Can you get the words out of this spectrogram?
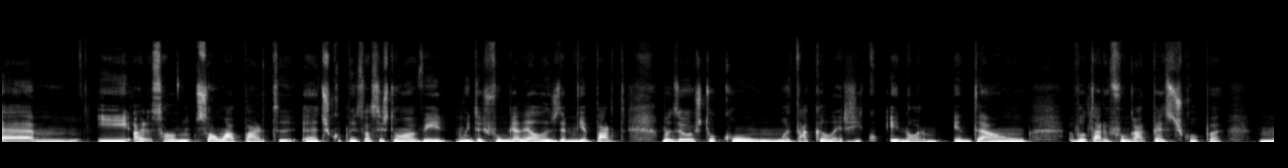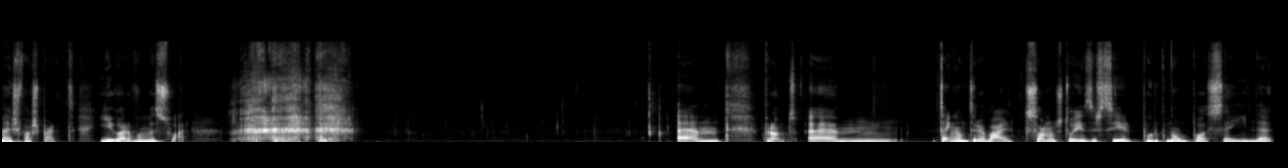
um, e olha, só um, só um à parte, uh, desculpem se vocês estão a ouvir muitas fungadelas da minha parte, mas eu estou com um ataque alérgico enorme, então vou estar a fungar. Peço desculpa, mas faz parte. E agora vou-me assoar. Um, pronto. Um, tenho um trabalho que só não estou a exercer porque não posso ainda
